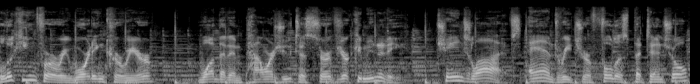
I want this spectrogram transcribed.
Looking for a rewarding career? One that empowers you to serve your community, change lives, and reach your fullest potential?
